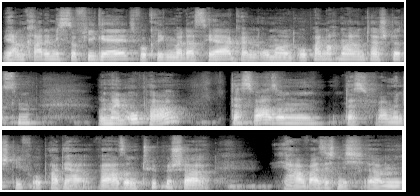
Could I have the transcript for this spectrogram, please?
wir haben gerade nicht so viel Geld, wo kriegen wir das her? Können Oma und Opa nochmal unterstützen? Und mein Opa, das war so ein, das war mein Stiefopa, der war so ein typischer ja, weiß ich nicht, ähm,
